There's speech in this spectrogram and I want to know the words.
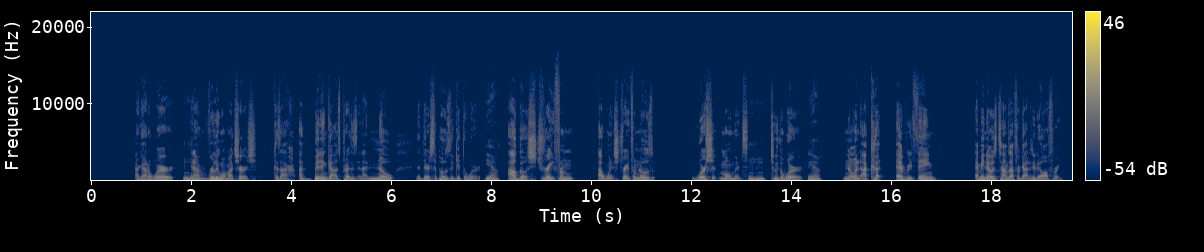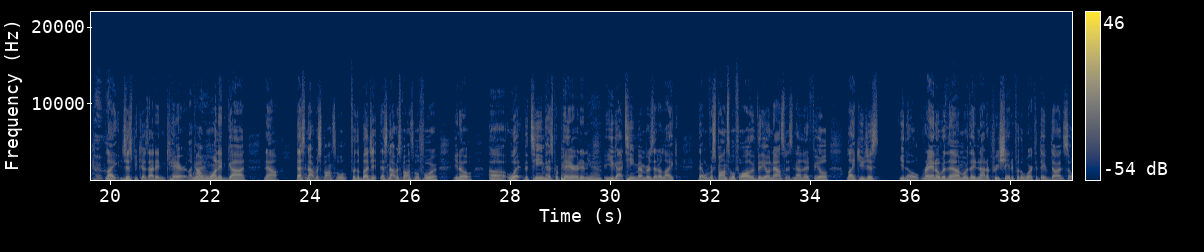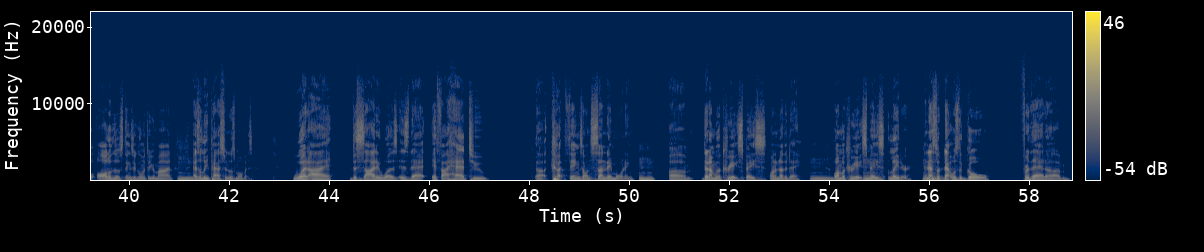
I got a word and I Mhm. really want my church because I I've been in God's presence and I know that they're supposed to get the word. yeah. I'll go straight from I went straight from those worship moments hmm to the word Yeah. knowing I cut everything. I mean, there was times I forgot to do the offering, like just because I didn't care. Like I wanted God. Now that's not responsible for the budget. That's not responsible for you know uh, what the team has prepared, and Yeah. you got team members that are like that were responsible for all the video announcements. Now they feel like you just you know ran over them or they're not appreciated for the work that they've done. So all of those things are going through your mind Mm. as a lead pastor in those moments. What I decided was is that if I had to uh, cut things on Sunday morning, Mm-hmm. um, that I'm going to create space on another day, Mm. or I'm going to create Mm. space later. And that's Mhm. what that was the goal for that. Um,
